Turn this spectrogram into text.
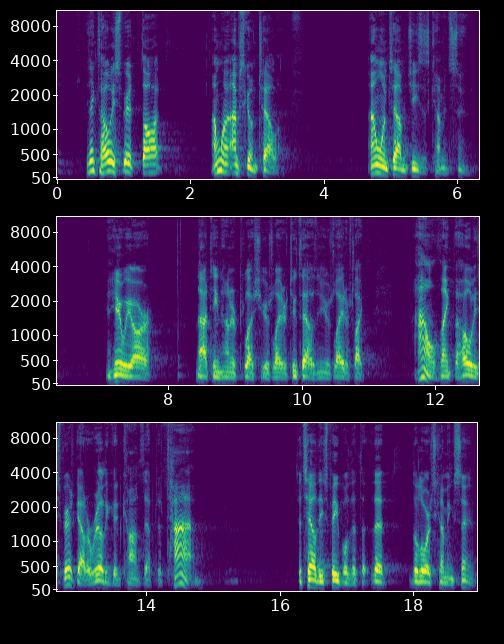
You think the Holy Spirit thought, I'm, gonna, I'm just going to tell them. I want to tell them Jesus is coming soon. And here we are, 1900 plus years later, 2,000 years later. It's like, I don't think the Holy Spirit's got a really good concept of time to tell these people that the, that the Lord's coming soon.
